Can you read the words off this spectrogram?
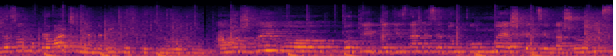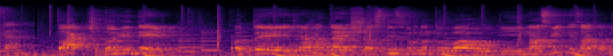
зразок упровадження новітніх технологій. А можливо, потрібно дізнатися думку мешканців нашого міста? Так, чудові ідеї. Проте я гадаю, що слід звернути увагу і на освітні заклади.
